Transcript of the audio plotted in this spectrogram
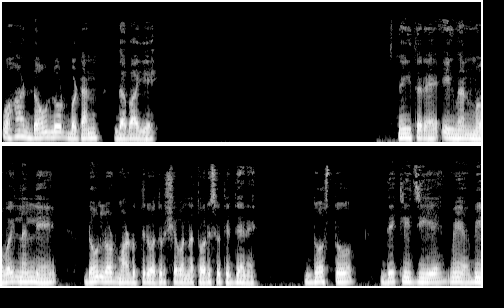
वहां डाउनलोड बटन दबाइए ಸ್ನೇಹಿತರೆ ಈಗ ನಾನು ಮೊಬೈಲ್ನಲ್ಲಿ ಡೌನ್ಲೋಡ್ ಮಾಡುತ್ತಿರುವ ದೃಶ್ಯವನ್ನು ತೋರಿಸುತ್ತಿದ್ದೇನೆ दोस्तों देख लीजिए मैं अभी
